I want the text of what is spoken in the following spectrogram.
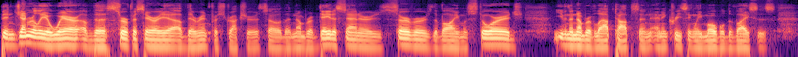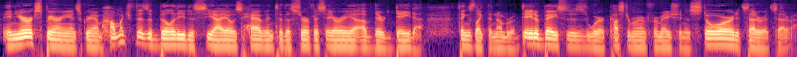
been generally aware of the surface area of their infrastructure. So the number of data centers, servers, the volume of storage, even the number of laptops and, and increasingly mobile devices. In your experience, Graham, how much visibility do CIOs have into the surface area of their data? Things like the number of databases, where customer information is stored, et cetera, et cetera.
